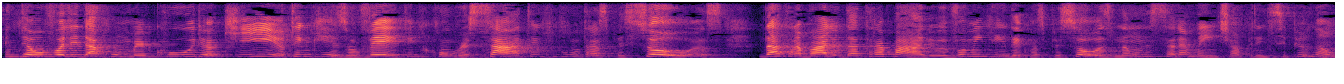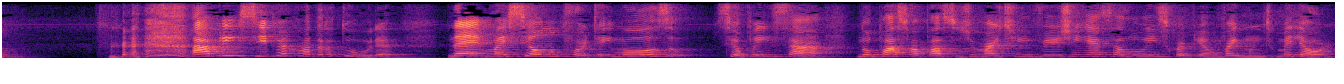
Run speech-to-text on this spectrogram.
Então eu vou lidar com o Mercúrio aqui, eu tenho que resolver, tenho que conversar, tenho que encontrar as pessoas. Dá trabalho? Dá trabalho. Eu vou me entender com as pessoas? Não necessariamente, a princípio não. a princípio é quadratura, né? Mas se eu não for teimoso, se eu pensar no passo a passo de Marte em Virgem, essa lua em Escorpião vai muito melhor.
